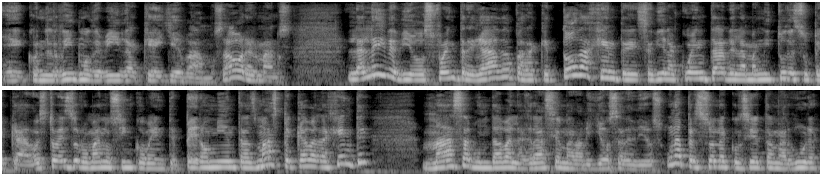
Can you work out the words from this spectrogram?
eh, con el ritmo de vida que llevamos. Ahora, hermanos, la ley de Dios fue entregada para que toda gente se diera cuenta de la magnitud de su pecado. Esto es Romanos 5:20. Pero mientras más pecaba la gente, más abundaba la gracia maravillosa de Dios. Una persona con cierta amargura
